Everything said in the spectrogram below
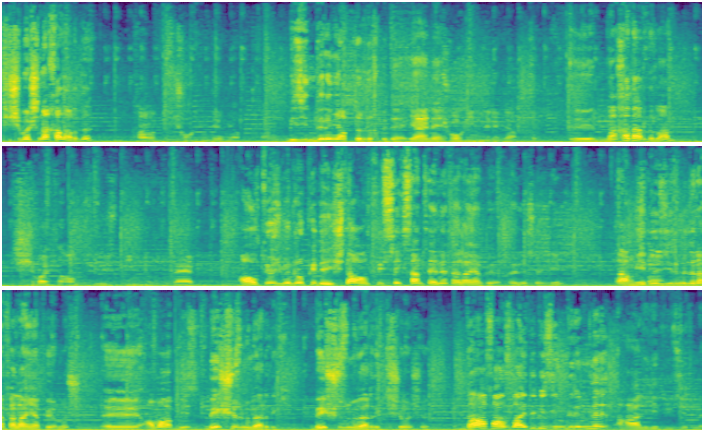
kişi başı ne kadardı? Kanka biz çok indirim yaptık abi. Biz indirim yaptırdık bir de. Yani Çok indirim yaptık. e, ne kadardı lan? Kişi başı 600 bin lira. Ve 600 bin rupi de işte 680 TL falan yapıyor öyle söyleyeyim. Tamam Asla. 720 lira falan yapıyormuş. Ee, ama biz 500 mü verdik? 500 mü verdik kişi başı? Daha fazlaydı biz indirimli hali 720.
